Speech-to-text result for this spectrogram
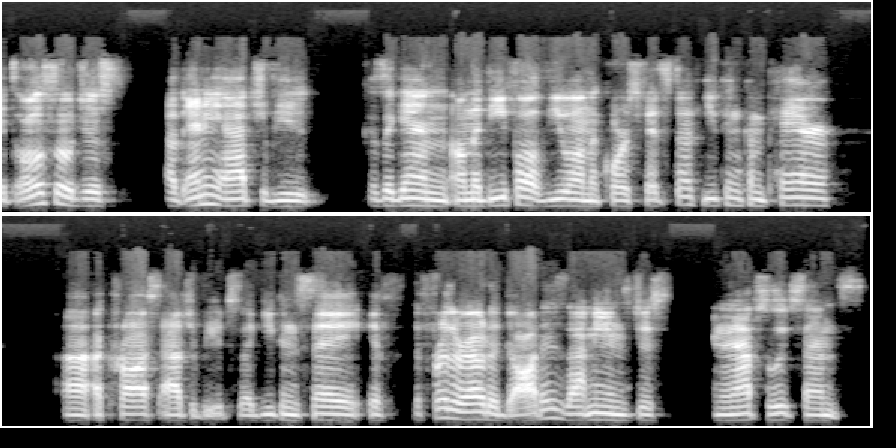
it's also just of any attribute. Because again, on the default view on the course fit stuff, you can compare uh, across attributes. Like you can say if the further out a dot is, that means just in an absolute sense,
